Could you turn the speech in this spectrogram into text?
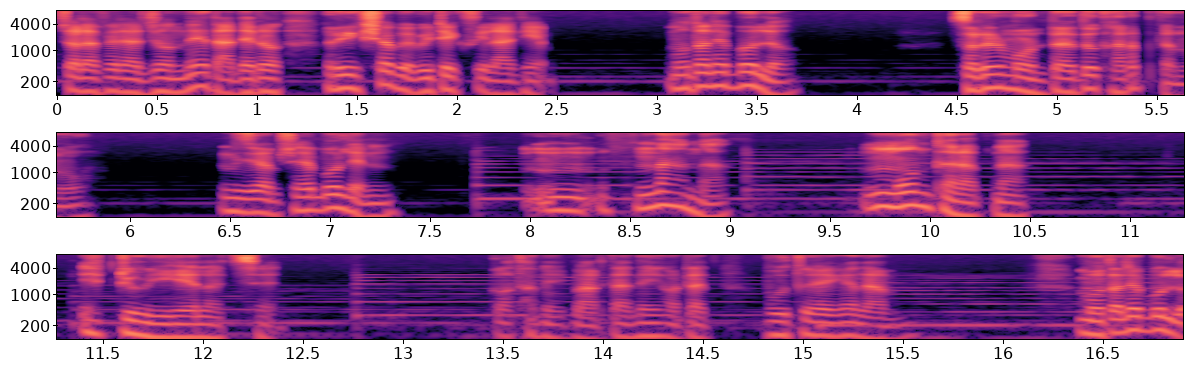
চলাফেরার জন্যে তাদেরও রিক্সা বেবি ট্যাক্সি লাগে। মোতালেব বলল স্যারের মনটা এত খারাপ কেন? নিজাম সাহেব বললেন না না, মন খারাপ না, একটু ইয়ে লাগছে। কথা নেই, বার্তা নেই, হঠাৎ ভূত হয়ে গেলাম। মোতালেব বলল,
